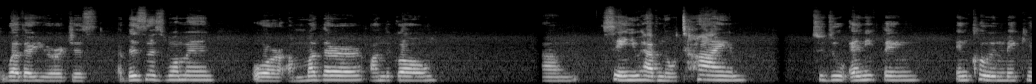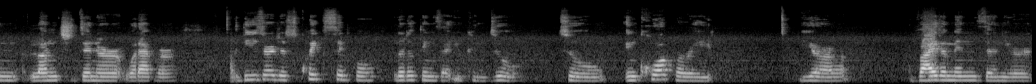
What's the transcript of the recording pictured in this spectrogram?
whether you're just a businesswoman or a mother on the go, um, saying you have no time to do anything, including making lunch, dinner, whatever. These are just quick, simple little things that you can do to incorporate your vitamins and your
